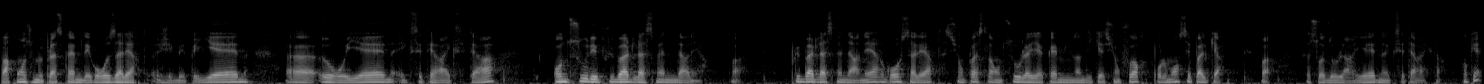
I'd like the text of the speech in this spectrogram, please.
Par contre, je me place quand même des grosses alertes. GBP yen, euh, euro yen, etc., etc. En dessous des plus bas de la semaine dernière. Voilà. Plus bas de la semaine dernière, grosse alerte. Si on passe là en dessous, là, il y a quand même une indication forte. Pour le moment, c'est pas le cas. Voilà. Que ce soit dollar yen, etc., etc. Ok?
